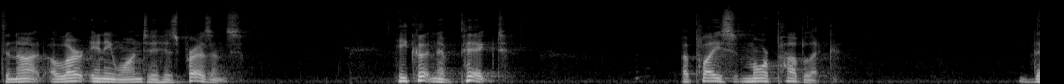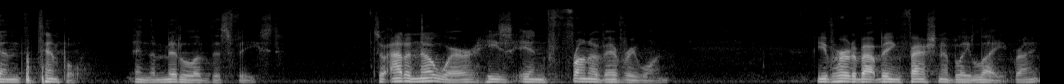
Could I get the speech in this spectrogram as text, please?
to not alert anyone to his presence, he couldn't have picked a place more public than the temple in the middle of this feast. So, out of nowhere, he's in front of everyone. You've heard about being fashionably late, right?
